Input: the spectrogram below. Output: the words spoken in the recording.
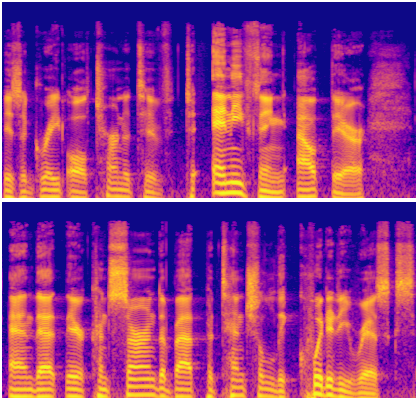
is a great alternative to anything out there, and that they're concerned about potential liquidity risks,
